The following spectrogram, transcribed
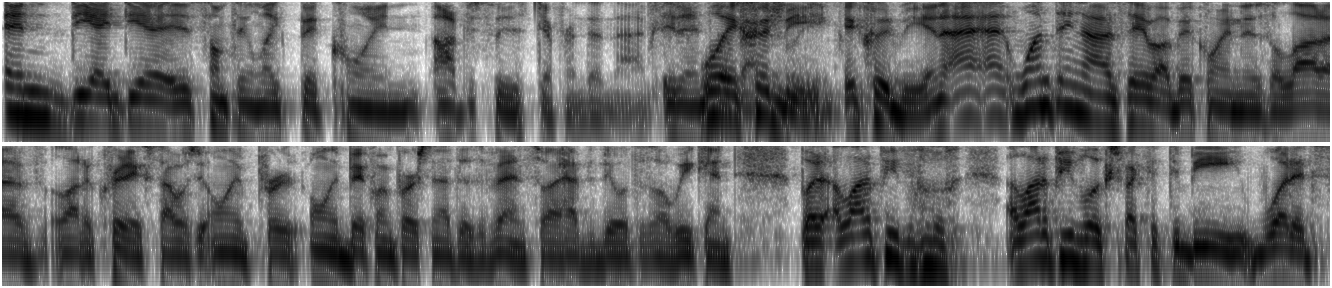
And the idea is something like Bitcoin obviously is different than that. It well, it could be. It could be. And I, one thing I would say about Bitcoin is a lot of a lot of critics. I was the only per, only Bitcoin person at this event, so I have to deal with this all weekend. But a lot of people, a lot of people expect it to be what it's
